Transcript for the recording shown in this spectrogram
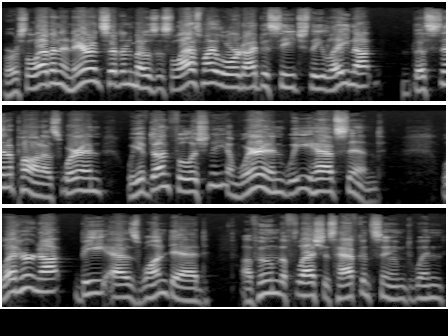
verse 11 And Aaron said unto Moses, Alas, my Lord, I beseech thee, lay not the sin upon us, wherein we have done foolishly, and wherein we have sinned. Let her not be as one dead, of whom the flesh is half consumed when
